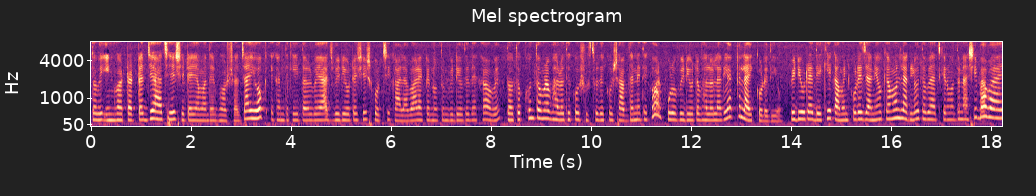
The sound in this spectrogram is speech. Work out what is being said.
তবে ইনভার্টারটা যে আছে, সেটাই আমাদের ভরসা। যাই হোক, এখান থেকেই তবে আজ ভিডিওটা শেষ করছি। কাল আবার একটা নতুন ভিডিওতে দেখা হবে। ততক্ষণ তোমরা ভালো থেকো, সুস্থ থেকো, সাবধানে থেকো, আর পুরো ভিডিওটা ভালো লাগলে একটা লাইক করে দিও। ভিডিওটা দেখে কমেন্ট করে জানিও কেমন লাগল তবে আজকের মতন আসি বাবাই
